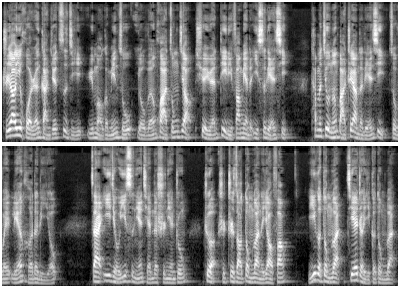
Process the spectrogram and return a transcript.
只要一伙人感觉自己与某个民族有文化、宗教、血缘、地理方面的一丝联系，他们就能把这样的联系作为联合的理由。在一九一四年前的十年中，这是制造动乱的药方。一个动乱接着一个动乱，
